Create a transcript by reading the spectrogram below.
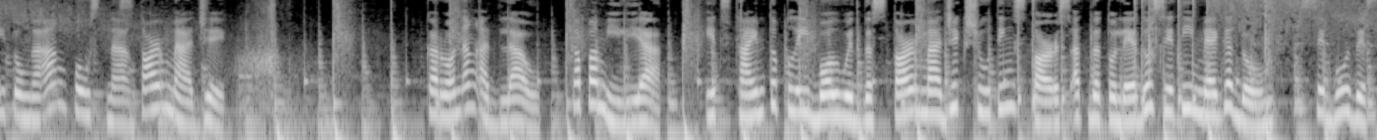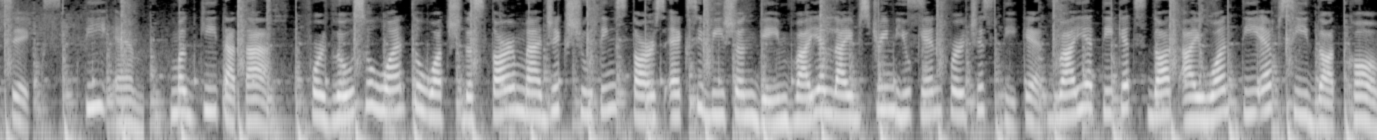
Ito nga ang post ng Star Magic. Karon ang adlaw, kapamilya. It's time to play ball with the Star Magic Shooting Stars at the Toledo City Megadome, Cebu this 6 p.m. Magkita ta. For those who want to watch the Star Magic Shooting Stars exhibition game via live stream you can purchase ticket via tickets.iwanttfc.com.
